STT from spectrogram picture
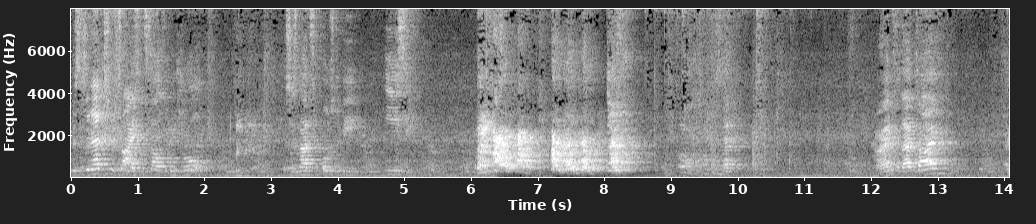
This is an exercise in self-control. This is not supposed to be easy. All right, so that time, I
